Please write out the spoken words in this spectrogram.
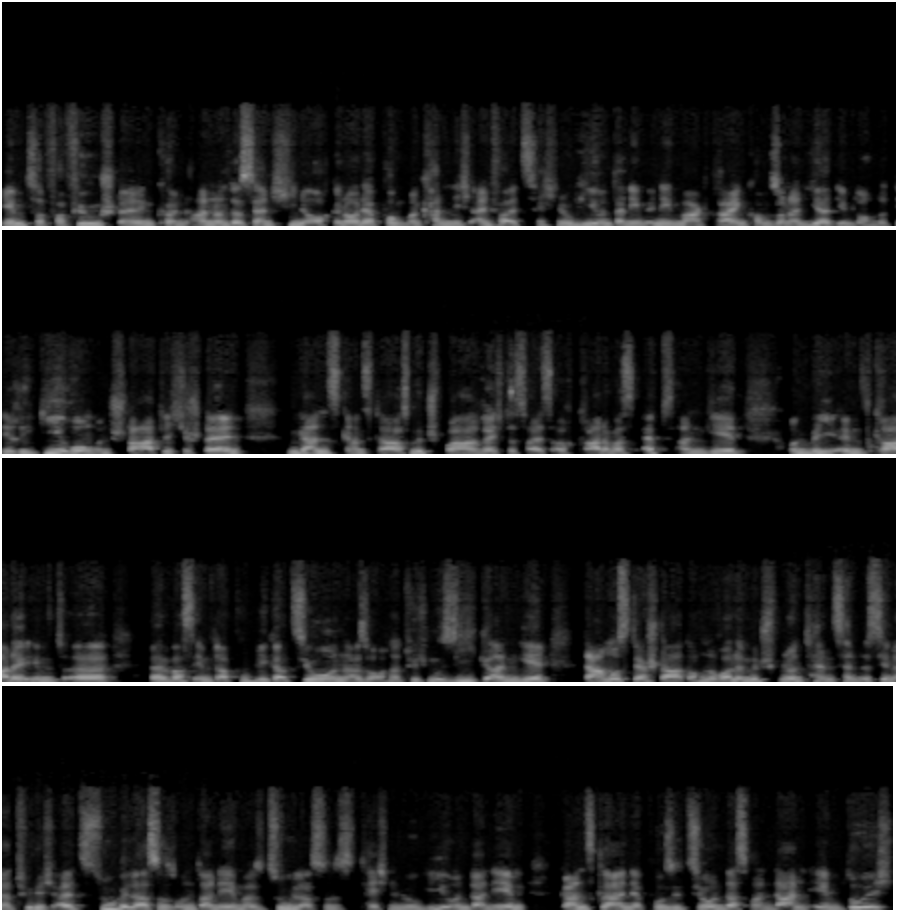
eben zur Verfügung stellen können, an. Und das ist ja in China auch genau der Punkt. Man kann nicht einfach als Technologieunternehmen in den Markt reinkommen, sondern hier hat eben auch noch die Regierung und staatliche Stellen ein ganz, ganz klares Mitspracherecht. Das heißt, auch gerade was Apps angeht und wie eben gerade eben äh, was eben da Publikationen, also auch natürlich Musik angeht, da muss der Staat auch eine Rolle mitspielen. Und Tencent ist hier natürlich als zugelassenes Unternehmen, also zugelassenes Technologieunternehmen, ganz klar in der Position, dass man dann eben durch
